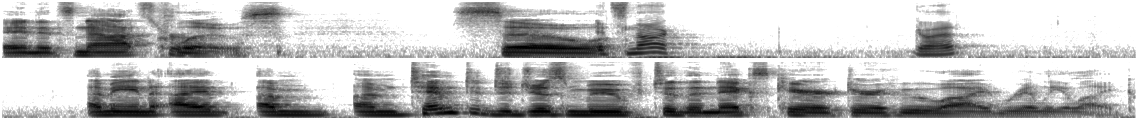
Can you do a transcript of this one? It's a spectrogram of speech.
and it's not true. close. So It's not. Go ahead. I mean, I I'm I'm tempted to just move to the next character who I really like,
